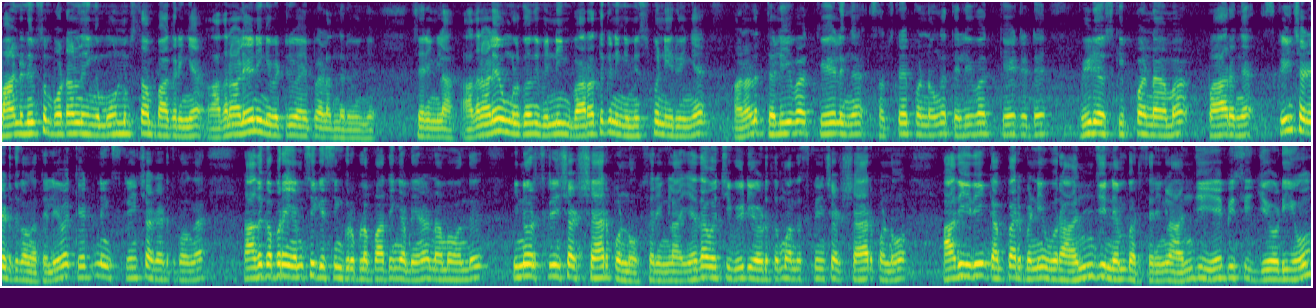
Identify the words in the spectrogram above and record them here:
பன்னெண்டு நிமிஷம் போட்டாலும் நீங்கள் மூணு நிமிஷம் தான் பார்க்குறீங்க. அதனால் நீங்கள் வெற்றி வாய்ப்பு இழந்துருவீங்க. சரிங்களா? அதனாலே உங்களுக்கு வந்து வின்னிங் வரத்துக்கு நீங்கள் மிஸ் பண்ணிடுவீங்க அதனால் தெளிவாக கேளுங்க. சப்ஸ்கிரைப் பண்ணவங்க தெளிவாக கேட்டுட்டு வீடியோ ஸ்கிப் பண்ணாமல் பாருங்கள் ஸ்க்ரீன்ஷாட் எடுத்துக்கோங்க. தெளிவாக கேட்டு நீங்கள் ஸ்க்ரீன்ஷாட் எடுத்துக்கோங்க. அதுக்கப்புறம் எம்சி கெஸ்ஸிங் குரூப்பில் பார்த்தீங்க அப்படின்னா நம்ம வந்து இன்னொரு ஸ்க்ரீன்ஷாட் ஷேர் பண்ணுவோம். சரிங்களா? எதை வச்சு வீடியோ எடுத்தோமோ அந்த ஸ்க்ரீன்ஷாட் ஷேர் பண்ணுவோம். அது இதையும் கம்பேர் பண்ணி ஒரு அஞ்சு நம்பர் சரிங்களா? அஞ்சு ஏபிசி ஜியோடியும்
